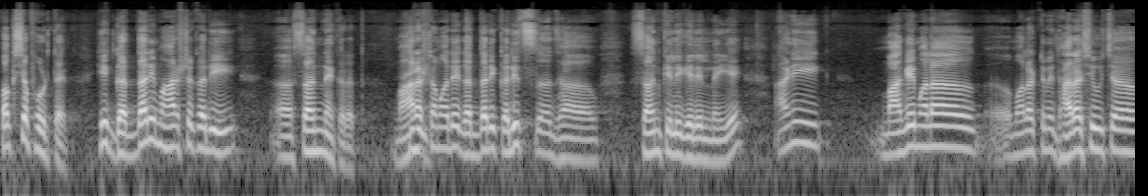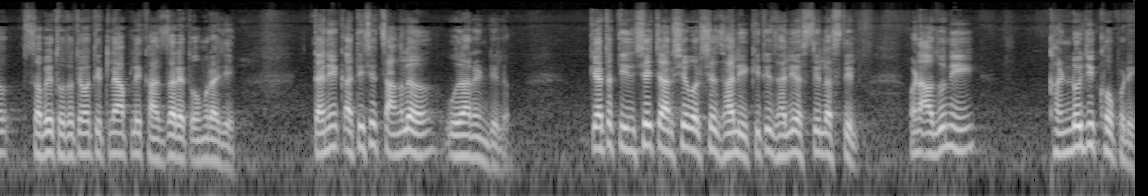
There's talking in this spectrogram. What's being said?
पक्ष फोडत आहेत ही गद्दारी महाराष्ट्र कधी सहन नाही करत. महाराष्ट्रामध्ये गद्दारी कधीच झा- सहन केली गेलेली नाही आहे आणि मागे मला मला वाटतं मी धाराशिवच्या सभेत होतो तेव्हा तिथले आपले खासदार आहेत ओमराजे. त्यांनी एक अतिशय चांगलं उदाहरण दिलं. की आता तीनशे चारशे वर्ष झाली किती झाली असतील असतील. पण अजूनही खंडोजी खोपडे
